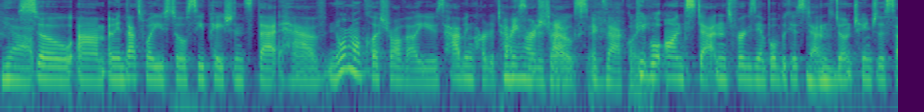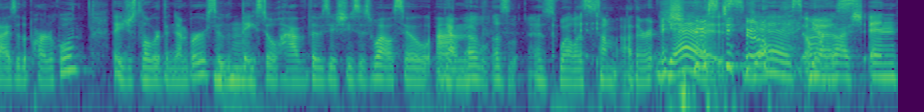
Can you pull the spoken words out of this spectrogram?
Yeah. So, um, I mean, that's why you still see patients that have normal cholesterol values having heart attacks. Having heart attacks, strokes. exactly. People on statins, for example, because statins don't change the size of the particle; they just lower the number, so they still have those issues as well. So, um, yeah, as, as well as some other issues Yes, yes. Oh my gosh. And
